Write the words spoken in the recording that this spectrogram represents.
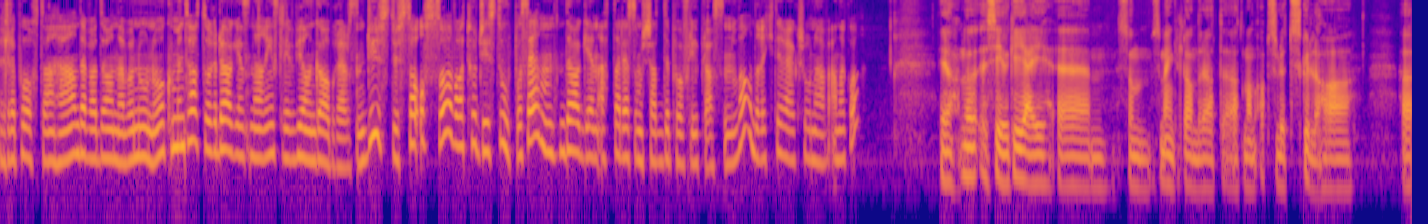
Reporter her, det var Dana Vanono. Kommentator i Dagens Næringsliv, Bjørn Gabrielsen. Du stussa også over at Tooji sto på scenen dagen etter det som skjedde på flyplassen. Var det riktig reaksjon av NRK? Ja, Nå sier jo ikke jeg, eh, som, som, enkelte andre, at, at, man absolutt skulle ha, ha,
